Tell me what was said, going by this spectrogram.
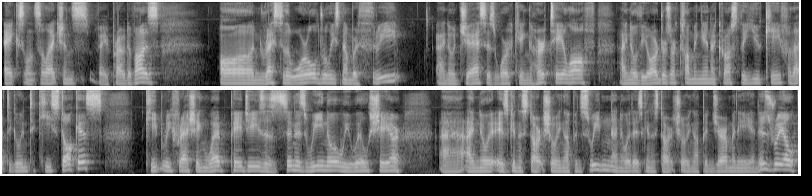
Excellent selections. Very proud of us. On rest of the world release number three, I know Jess is working her tail off. I know the orders are coming in across the UK for that to go into key stockists. Keep refreshing web pages. As soon as we know, we will share. Uh, I know it is going to start showing up in Sweden. I know it is going to start showing up in Germany and Israel.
